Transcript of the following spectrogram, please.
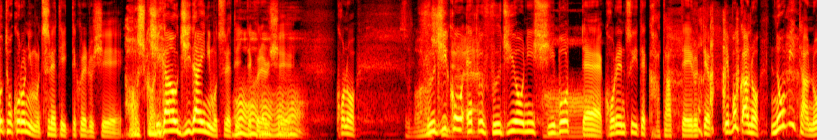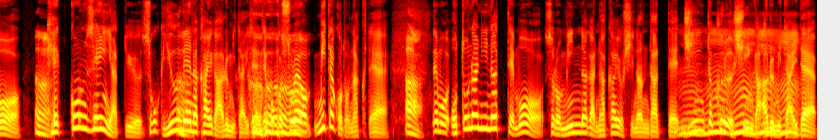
うところにも連れて行ってくれるしうん確かに。違う時代にも連れて行ってくれるしうんうんうんうんこの藤子 F 不二雄に絞ってこれについて語っているってで僕あののび太のうん。結婚前夜っていうすごく有名な回があるみたいで。で僕それを見たことなくて。あでも大人になってもそのみんなが仲良しなんだってジーンとくるシーンがあるみたいで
